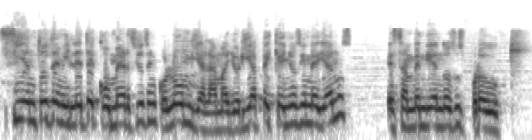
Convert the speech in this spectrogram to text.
cientos de miles de comercios en Colombia, la mayoría pequeños y medianos, están vendiendo sus productos.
